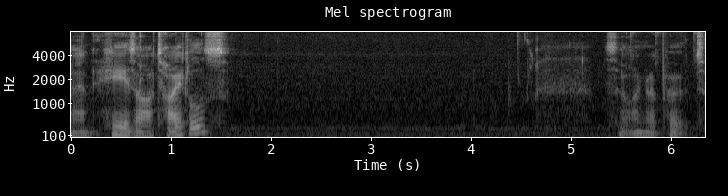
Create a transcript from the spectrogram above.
And here's our titles. So I'm going to put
